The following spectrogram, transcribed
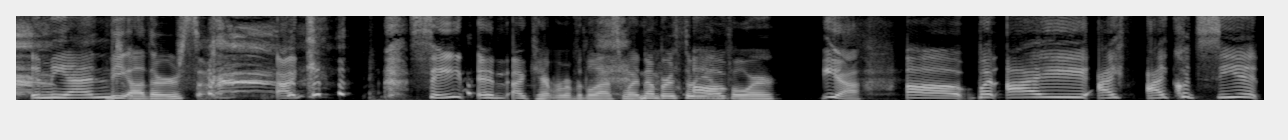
in the end. The others, I can't- Saint and I can't remember the last one. number three Um, and four. Yeah. Uh, but I I I could see it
